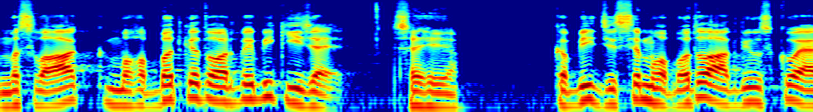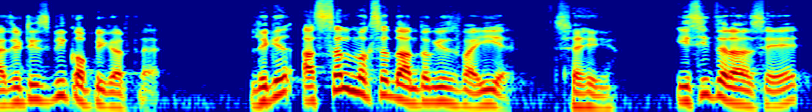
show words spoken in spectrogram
मसवाक मोहब्बत के तौर पे भी की जाए। सही है। कभी जिससे मोहब्बत हो आदमी उसको एज इट इज़ भी कॉपी करता है। लेकिन असल मकसद दांतों की सफ़ाई है। सही है। इसी तरह से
